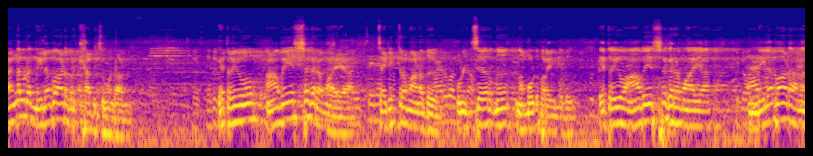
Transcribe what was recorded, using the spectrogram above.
തങ്ങളുടെ നിലപാട് പ്രഖ്യാപിച്ചുകൊണ്ടാണ്. എത്രയോ ആവേശകരമായ ചരിത്രമാണത് ഉൾച്ചേർന്ന് നമ്മോട് പറയുന്നത്. എത്രയോ ആവേശകരമായ നിലപാടാണ്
